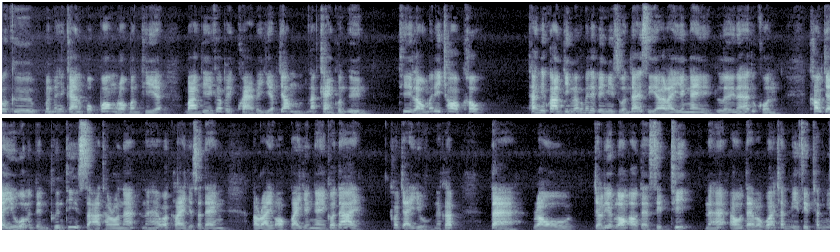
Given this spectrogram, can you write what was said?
ก็คือมันไม่ใช่การปกป้องหรอกบางทีบางทีก็ไปแขวะไปเหยียบย่ำนักแข่งคนอื่น ที่เราไม่ได้ชอบเขาทั้งที่ความจริงแล้วก็ไม่ได้ไปมีส่วนได้เสียอะไรยังไงเลยนะฮะทุกคนเข้าใจอยู่ว่ามันเป็นพื้นที่สาธารณะนะฮะว่าใครจะแสดงอะไรออกไปยังไงก็ได้ เข้าใจอยู่นะครับ แต่เราจะเรียกร้องเอาแต่สิทธินะฮะเอาแต่บอกว่าฉันมีสิทธิ์ฉันมี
